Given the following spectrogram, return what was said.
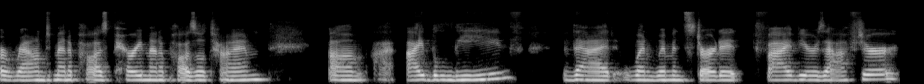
around menopause, perimenopausal time. Um, I, I believe that when women started five years after,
